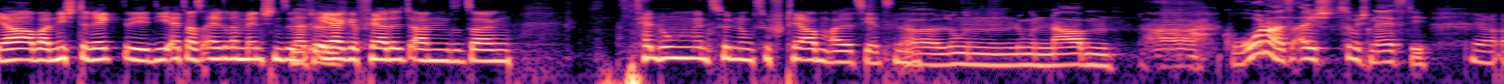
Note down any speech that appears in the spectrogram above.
Ja, aber nicht direkt, die, die etwas älteren Menschen sind Natürlich. eher gefährdet an sozusagen der Lungenentzündung zu sterben als jetzt. Ne? Ja, Lungen, Lungennarben. Ah, Corona ist eigentlich ziemlich nasty. Ja.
